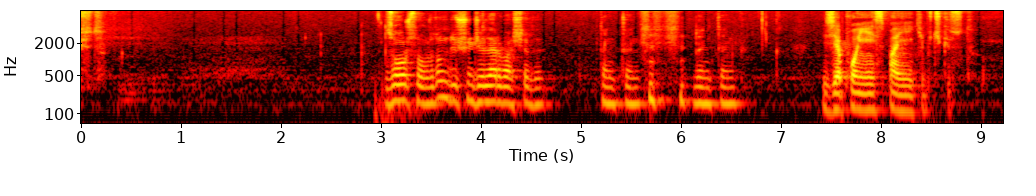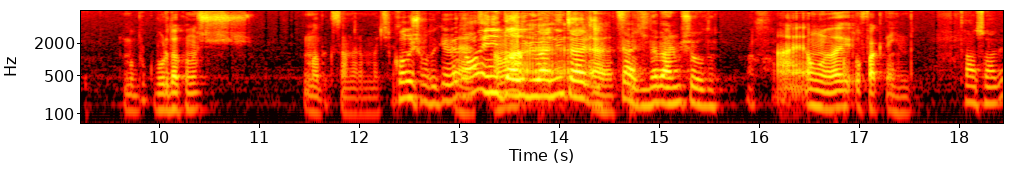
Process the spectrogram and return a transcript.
üst. Zor sordum. Düşünceler başladı. Tınk tınk. tınk tınk. Japonya İspanya 2.5 üst. Bu, bu- burada konuşmadık sanırım maçı. Konuşmadık evet, Evet, ama en ama- iddialı güvendiğin tercih. Evet. Tercihini de vermiş oldun. Ay, Ona da ufak değindim. Tansu abi.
